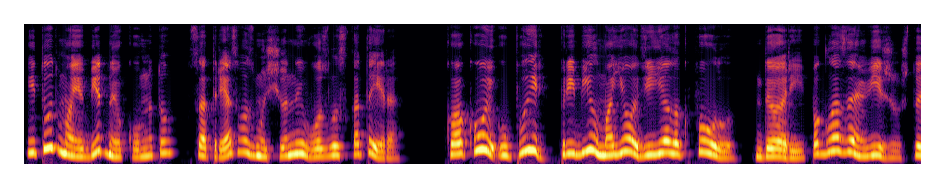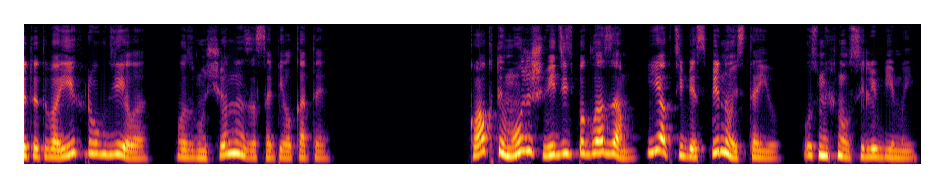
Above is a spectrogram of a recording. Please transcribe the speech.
И тут мою бедную комнату сотряс возмущенный возглас Катейра. «Какой упырь прибил мое одеяло к полу? Дарий, по глазам вижу, что это твоих рук дело. возмущенно засопел Коте. «Как ты можешь видеть по глазам? Я к тебе спиной стою», – усмехнулся любимый.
